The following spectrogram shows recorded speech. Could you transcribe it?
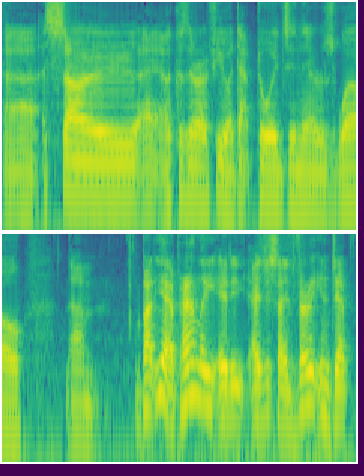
Uh, so, because there are a few adaptoids in there as well. Um, but yeah, apparently, it, as you say, it's very in depth.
